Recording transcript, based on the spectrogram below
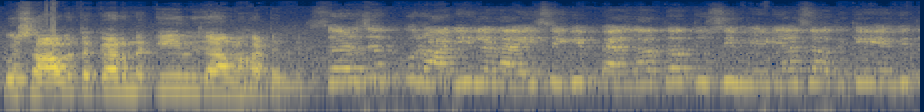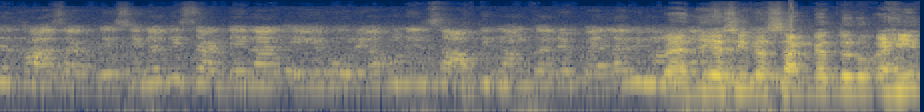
ਕੋਈ ਸਾਬਤ ਕਰਨ ਕੀ ਇਲਜ਼ਾਮ ਸਾਡੇ ਤੇ? ਸਰ ਜਦ ਪੁਰਾਣੀ ਲੜਾਈ ਸੀਗੀ ਪਹਿਲਾਂ ਤਾਂ ਤੁਸੀਂ ਮੀਡੀਆ ਸੱਦ ਕੇ ਇਹ ਵੀ ਦਿਖਾ ਸਕਦੇ ਸੀ ਨਾ ਕਿ ਸਾਡੇ ਨਾਲ ਇਹ ਹੋ ਰਿਹਾ। ਹੁਣ ਇਨਸਾਫ ਦੀ ਮੰਗ ਕਰ ਰਹੇ ਪਹਿਲਾਂ ਵੀ ਮੰਗ ਭੈਣ ਜੀ ਅਸੀਂ ਤਾਂ ਸੰਗਤ ਦੇ ਰੂ ਅਸੀਂ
